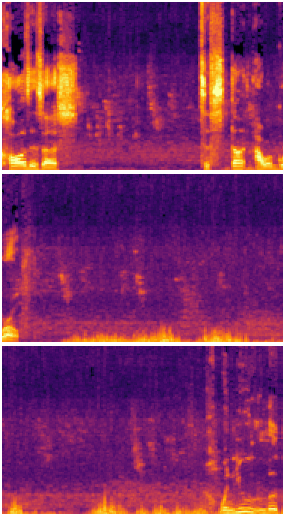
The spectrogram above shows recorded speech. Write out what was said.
causes us to stunt our growth. When you look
